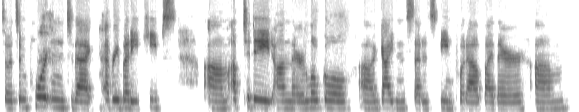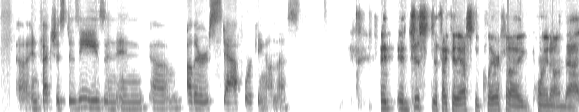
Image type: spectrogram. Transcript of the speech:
So it's important that everybody keeps um, up to date on their local uh, guidance that is being put out by their um, uh, infectious disease and, and um, other staff working on this. And, and, just if I could ask a clarifying point on that,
